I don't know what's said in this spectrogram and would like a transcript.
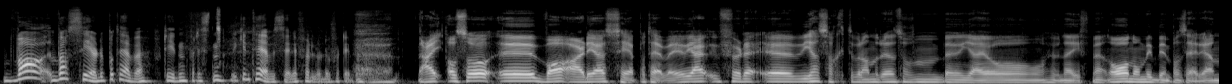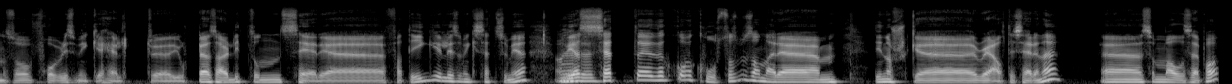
hva, hva ser du på TV for tiden, forresten? Hvilken TV-serie følger du for tiden? Nei, altså, uh, hva er det jeg ser på TV? Jeg det, uh, vi har sagt til hverandre, som jeg og hun er gift med Å, nå må vi begynne på en serie igjen, så får vi liksom ikke helt uh, gjort det. Så er det litt sånn seriefatigue, liksom ikke sett så mye. Men vi har sett eh, har kost oss med sånn derre De norske reality-seriene eh, som alle ser på.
